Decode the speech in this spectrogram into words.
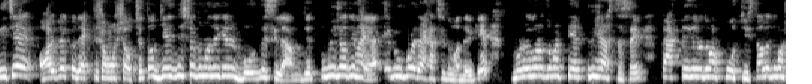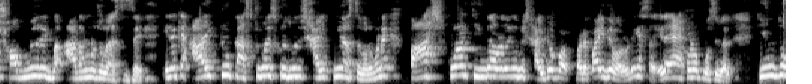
নিচে হয়তো একটু দেখতে সমস্যা হচ্ছে। তো যে জিনিসটা তোমাদেরকে আমি বলতেছিলাম যে তুমি যদি ভাইয়া এর উপরে দেখাচ্ছি তোমাদেরকে, মনে করো তোমার তেত্রিশ আসতেছে প্র্যাকটিক্যালি তোমার পঁচিশ, তাহলে তোমার সব মিলে দেখবে আটান্ন চলে আসতেছে। এটাকে আরেকটু কাস্টমাইজ করে তুমি ষাট নিয়ে আসতে পারো। মানে পাস করার চিন্তা ভাবনা তুমি ষাটও মানে পাইতে পারো, ঠিক আছে? এটা এখনও পসিবল কিন্তু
